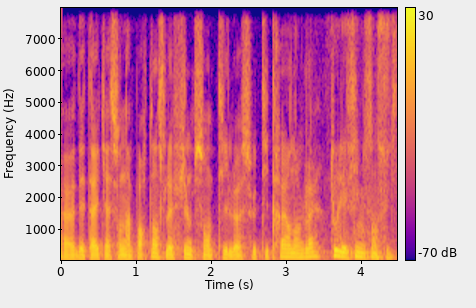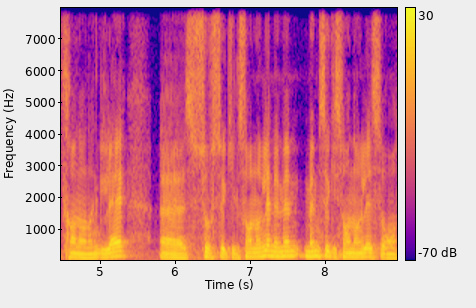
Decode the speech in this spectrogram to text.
Euh, détail qui a son importance, les films sont-ils sous-titrés en anglais? Tous les films sont sous-titrés en anglais, euh, sauf ceux qui sont en anglais, mais même, même ceux qui sont en anglais seront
